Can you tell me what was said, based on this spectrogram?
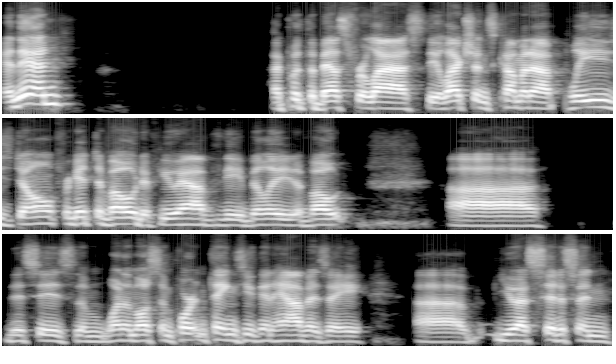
And then I put the best for last. The election's coming up. Please don't forget to vote if you have the ability to vote. Uh, this is the, one of the most important things you can have as a uh, U.S. citizen,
